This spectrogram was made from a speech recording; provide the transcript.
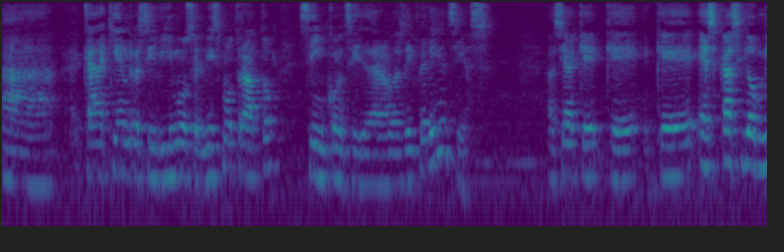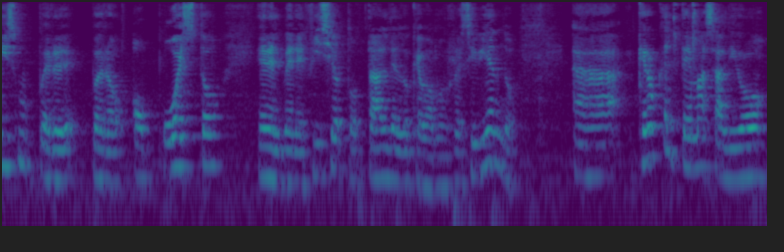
ah, cada quien recibimos el mismo trato sin considerar las diferencias. O sea que, que- que es casi lo mismo, pero, pero opuesto en el beneficio total de lo que vamos recibiendo. Ah, creo que el tema salió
